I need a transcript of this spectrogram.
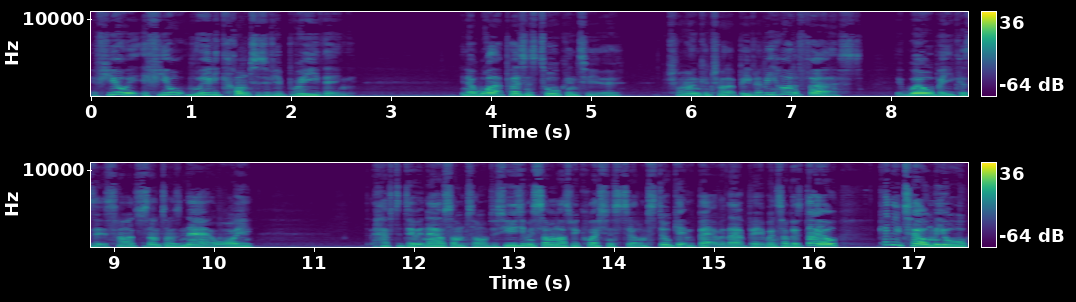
If you're if you're really conscious of your breathing, you know, while that person's talking to you, try and control that breathing. It'll be hard at first. It will be because it's hard sometimes now I have to do it now sometimes. It's usually when someone asks me questions still, I'm still getting better at that bit. When someone goes, Dale, can you tell me or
